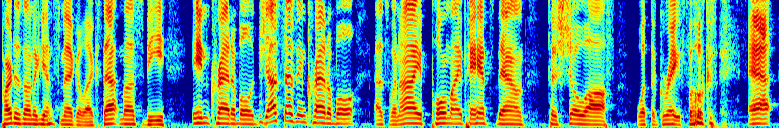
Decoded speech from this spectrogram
Partizan against Mega Leks. That must be incredible. Just as incredible as when I pull my pants down to show off what the great folks at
